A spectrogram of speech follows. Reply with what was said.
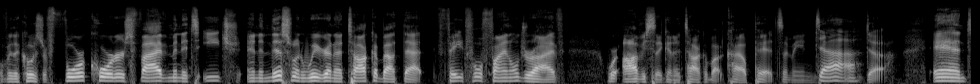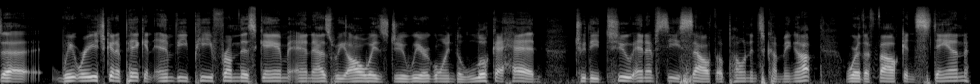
over the course of four quarters, five minutes each. And in this one, we're going to talk about that fateful final drive we're obviously going to talk about Kyle Pitts. I mean, duh. Duh. And uh, we, we're each going to pick an MVP from this game. And as we always do, we are going to look ahead to the two NFC South opponents coming up, where the Falcons stand.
